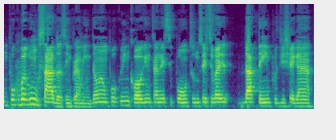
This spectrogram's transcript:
um pouco bagunçado assim para mim. Então é um pouco incógnita nesse ponto. Não sei se vai dar tempo de chegar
